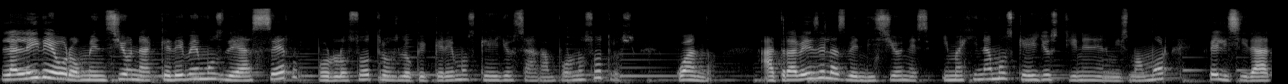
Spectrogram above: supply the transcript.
La ley de oro menciona que debemos de hacer por los otros lo que queremos que ellos hagan por nosotros. ¿Cuándo? A través de las bendiciones, imaginamos que ellos tienen el mismo amor, felicidad,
